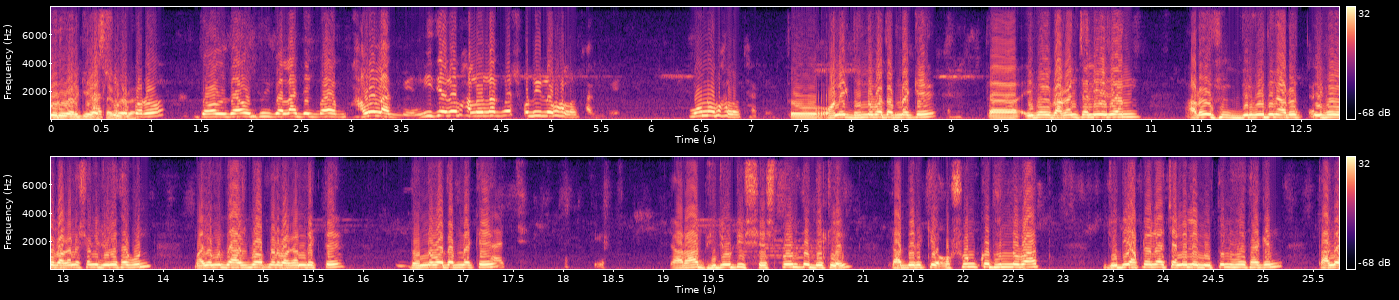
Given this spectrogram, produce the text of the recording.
শুরু আর কি হ্যাঁ, শুরু করো জল দাও দুই বেলা দেখবা ভালো লাগবে নিজেরও ভালো লাগবে শরীরও ভালো থাকবে মনও ভালো থাকে। তো অনেক ধন্যবাদ আপনাকে। তা এইভাবে বাগান চালিয়ে যান। আরও দীর্ঘদিন আরও এইভাবে বাগানের সঙ্গে জুড়ে থাকুন। মাঝে মধ্যে আসব আপনার বাগান দেখতে। ধন্যবাদ আপনাকে। আচ্ছা। যারা ভিডিওটি শেষ পর্যন্ত দেখলেন তাদেরকে অসংখ্য ধন্যবাদ। যদি আপনারা চ্যানেলে নতুন হয়ে থাকেন তাহলে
